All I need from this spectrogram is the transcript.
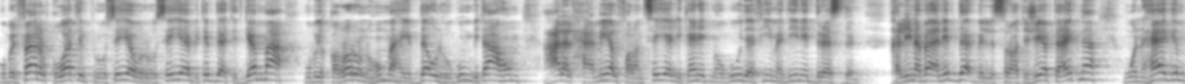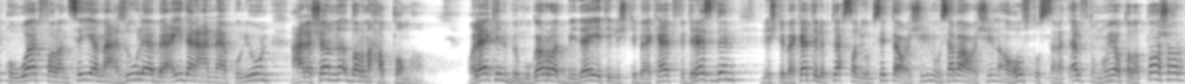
وبالفعل القوات البروسية والروسية بتبدأ تتجمع وبيقرروا إن هم هيبدأوا الهجوم بتاعهم على الحامية الفرنسية اللي كانت موجودة في مدينة دريسدن. خلينا بقى نبدأ بالاستراتيجية بتاعتنا ونهاجم قوات فرنسية معزولة بعيدا عن نابليون علشان نقدر نحطمها. ولكن بمجرد بداية الاشتباكات في دريسدن الاشتباكات اللي بتحصل يوم 26 و27 أغسطس سنة 1813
